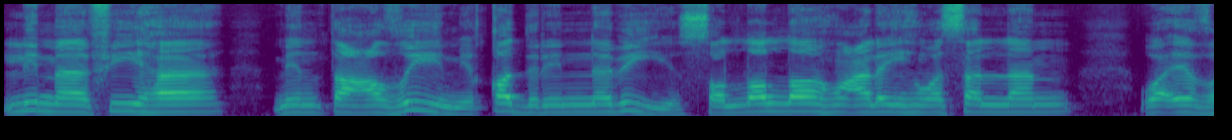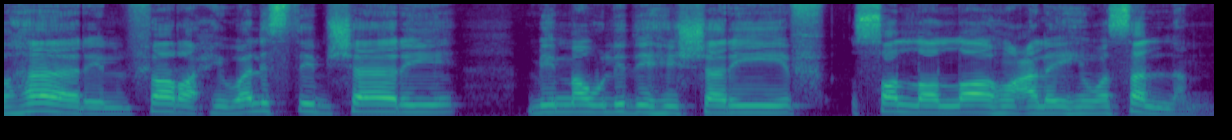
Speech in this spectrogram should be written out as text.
لما فيها من تعظيم قدر النبي صلى الله عليه وسلم وإظهار الفرح والاستبشار بمولده الشريف صلى الله عليه وسلم.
